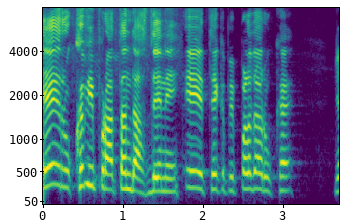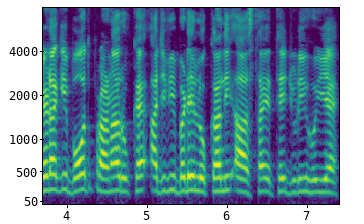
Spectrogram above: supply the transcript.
ਇਹ ਰੁੱਖ ਵੀ ਪੁਰਾਤਨ ਦੱਸਦੇ ਨੇ। ਇਹ ਇੱਥੇ ਇੱਕ ਪਿੱਪਲ ਦਾ ਰੁੱਖ ਹੈ, ਜਿਹੜਾ ਕਿ ਬਹੁਤ ਪੁਰਾਣਾ ਰੁੱਖ ਹੈ। ਅੱਜ ਵੀ ਬੜੇ ਲੋਕਾਂ ਦੀ ਆਸਥਾ ਇੱਥੇ ਜੁੜੀ ਹੋਈ ਹੈ।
